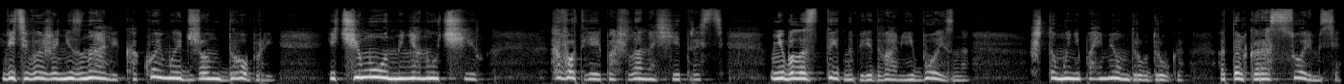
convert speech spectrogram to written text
ведь вы же не знали, какой мой Джон добрый и чему он меня научил. Вот я и пошла на хитрость. Мне было стыдно перед вами и боязно, что мы не поймем друг друга, а только рассоримся,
